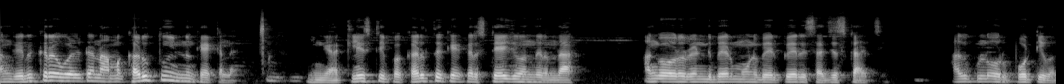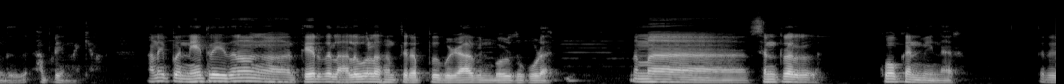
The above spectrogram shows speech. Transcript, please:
அங்கே இருக்கிறவங்கள்ட்ட நாம் கருத்தும் இன்னும் கேட்கல. நீங்கள் அட்லீஸ்ட் இப்போ கருத்து கேட்குற ஸ்டேஜ் வந்திருந்தா அங்கே ஒரு ரெண்டு பேர் மூணு பேர் பேர் சஜஸ்ட் ஆச்சு அதுக்குள்ளே ஒரு போட்டி வந்தது அப்படின்னு நினைக்கிறேன் ஆனால் இப்போ நேற்றைய தினம் தேர்தல் அலுவலகம் திறப்பு விழாவின் பொழுது கூட நம்ம சென்ட்ரல் கோகன்வீனர் திரு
